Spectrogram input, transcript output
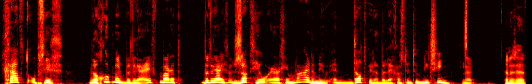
gaat het op zich wel goed met het bedrijf, maar het bedrijf zakt heel erg in waarde nu. En dat willen beleggers natuurlijk niet zien. En er zijn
